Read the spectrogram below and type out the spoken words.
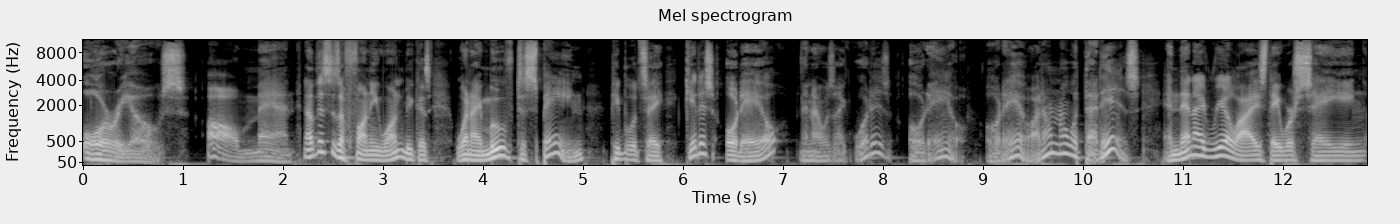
Oreos. Oh man. Now this is a funny one because when I moved to Spain, people would say, "Get us Oreo?" And I was like, "What is Oreo?" Oreo. I don't know what that is. And then I realized they were saying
